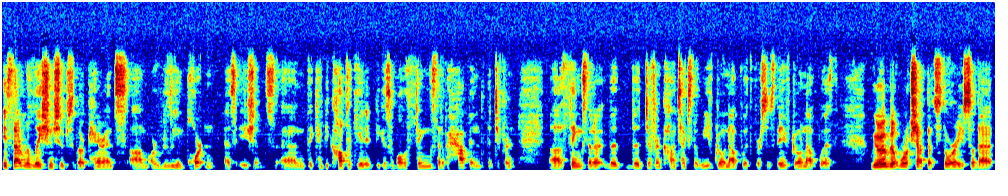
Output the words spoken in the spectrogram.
It's that relationships with our parents um, are really important as Asians and they can be complicated because of all the things that have happened, the different uh, things that are the, the different contexts that we've grown up with versus they've grown up with. We were able to workshop that story so that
